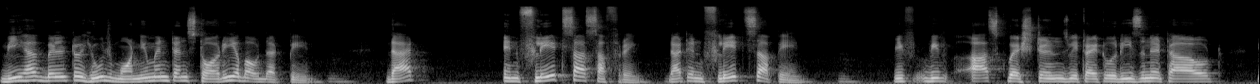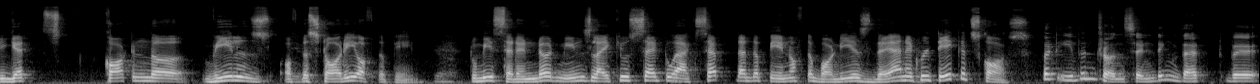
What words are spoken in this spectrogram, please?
We have built a huge monument and story about that pain. Hmm. That inflates our suffering, that inflates our pain. We we ask questions, we try to reason it out, we get caught in the wheels of the story of the pain. To be surrendered means, like you said, to accept that the pain of the body is there and it will take its course. But even transcending that, where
